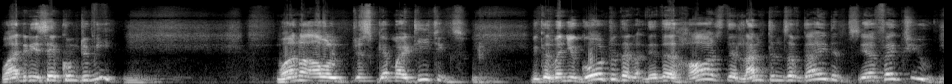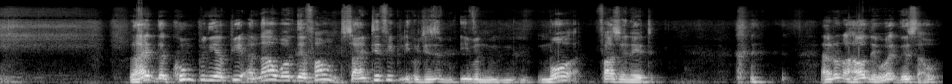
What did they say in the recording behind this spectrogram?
Why did he say, come to me? Not? I will just get my teachings. Because when you go to the, the hearts, the lanterns of guidance. They affect you. Right? The company of people. And now what they found scientifically, which is even more fascinating. I don't know how they work this out.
